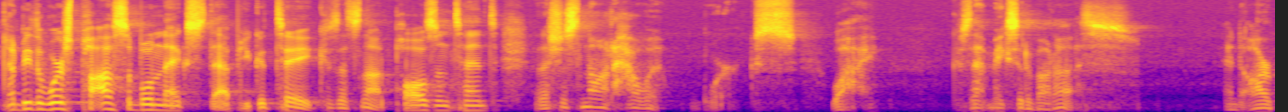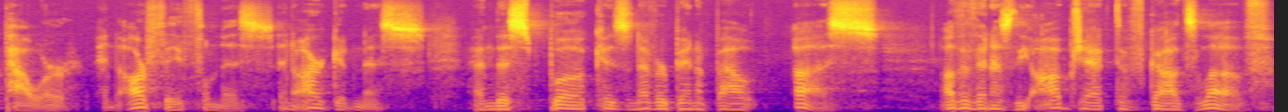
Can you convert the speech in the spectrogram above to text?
That'd be the worst possible next step you could take because that's not Paul's intent. That's just not how it works. Why? Because that makes it about us and our power and our faithfulness and our goodness. And this book has never been about us other than as the object of God's love.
